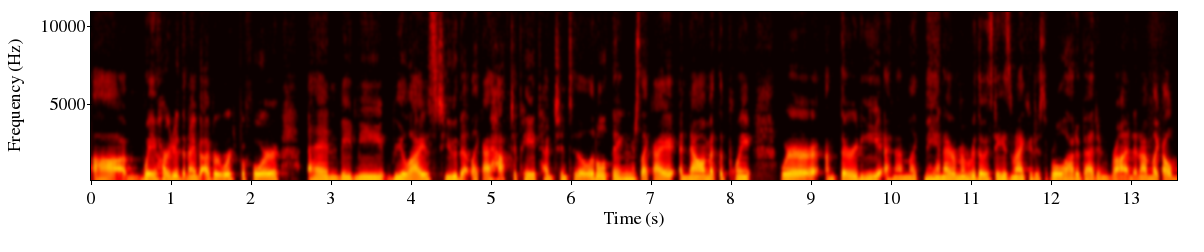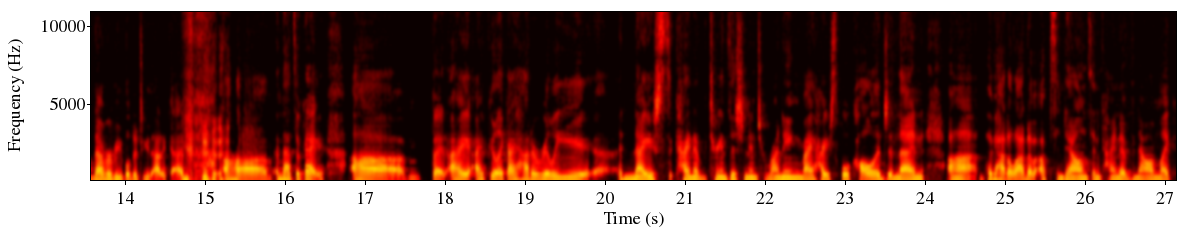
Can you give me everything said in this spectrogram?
um, way harder than I've ever worked before and made me realize too that like I have to pay attention to the little things. Like I, and now I'm at the point where I'm 30 and I'm like, man, I remember those days when I could just roll out of bed and run. And I'm like, I'll never be able to do that again. um, and that's okay. Um, but I, I feel like I had a really a nice kind of transition into running my high school, college, and then uh, have had a lot of ups and downs. And kind of now I'm like,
